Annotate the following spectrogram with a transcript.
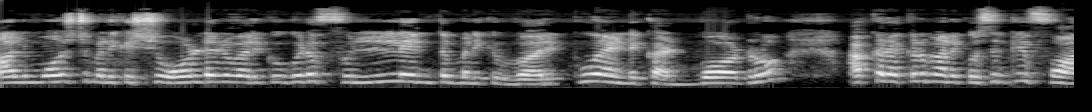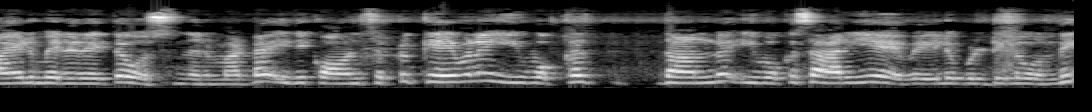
ఆల్మోస్ట్ మనకి షోల్డర్ వరకు కూడా ఫుల్ లెంత్ మనకి వర్క్ అండ్ కట్ బార్డర్. అక్కడక్కడ మనకి వచ్చరికి ఫాయిల్ మిర్రర్ అయితే వస్తుంది ఇది కాన్సెప్ట్. కేవలం ఈ ఒక్క దానిలో ఈ ఒక అవైలబిలిటీలో ఉంది.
